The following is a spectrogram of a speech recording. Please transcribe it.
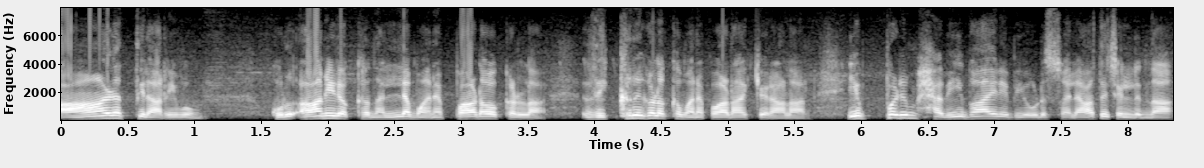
ആഴത്തിൽ അറിവും ഖുർആാനിലൊക്കെ നല്ല മനപ്പാടമൊക്കെ ഉള്ള വിക്രുകളൊക്കെ മനപ്പാടാക്കിയ ഒരാളാണ്. എപ്പോഴും ഹബീബായ നബിയോട് സ്വലാത്ത് ചെല്ലുന്ന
